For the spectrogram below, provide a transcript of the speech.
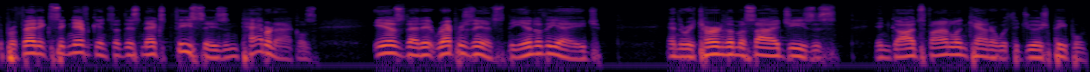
The prophetic significance of this next feast season, Tabernacles, is that it represents the end of the age and the return of the Messiah Jesus in God's final encounter with the Jewish people.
